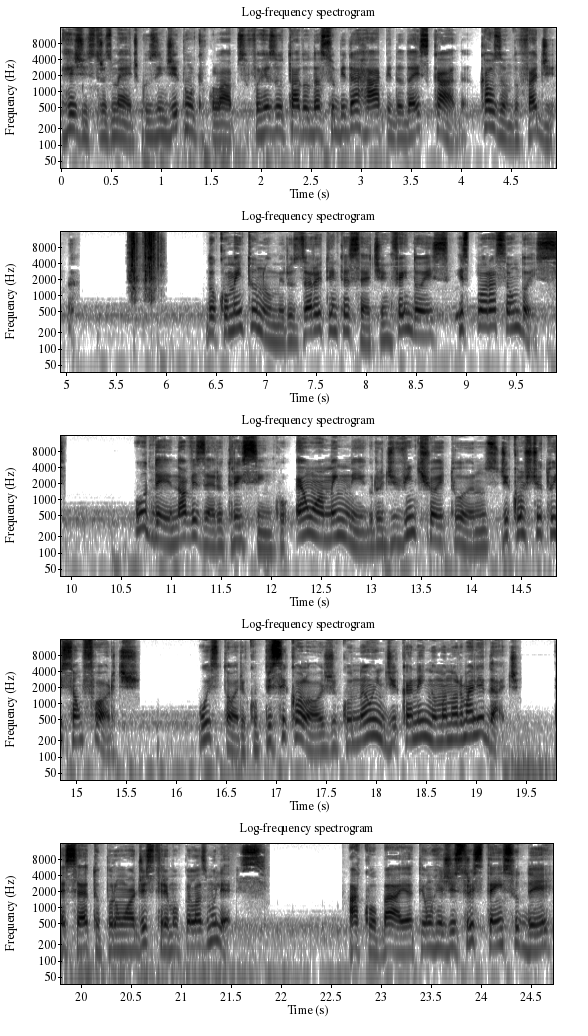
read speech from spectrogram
Registros médicos indicam que o colapso foi resultado da subida rápida da escada, causando fadiga. Documento número 087 em FEM 2, Exploração 2. O D9035 é um homem negro de 28 anos, de constituição forte. O histórico psicológico não indica nenhuma normalidade, exceto por um ódio extremo pelas mulheres. A cobaia tem um registro extenso de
